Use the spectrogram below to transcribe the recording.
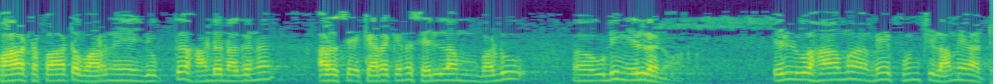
පාට පාට වර්ණයේ යුක්ත හඬ නගන අර කැරකෙන සෙල්ලම් බඩු උඩින් එල්ලනවා. එල්ලුවාම මේ පුංචි ළමයාට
